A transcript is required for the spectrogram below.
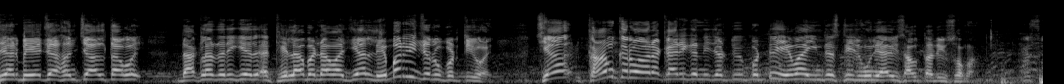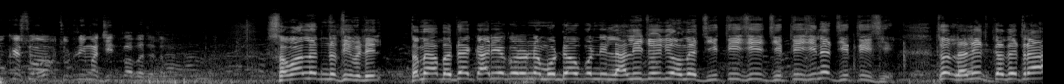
હજાર બે હજાર હંચ ચાલતા હોય. દાખલા તરીકે ઠેલા બનાવવા જ્યાં લેબરની જરૂર પડતી હોય. જ્યાં કામ કરવાવાળા કારીગરની જરૂર પડતી એવા ઇન્ડસ્ટ્રીઝ હું આવીશ આવતા દિવસોમાં. શું કહેશો ચૂંટણીમાં જીત બાબતે સવાલ જ નથી વડીલ. તમે આ બધા કાર્યકરોના મોઢા ઉપરની લાલી જોઈ લો અમે જીતી છીએ જીતી છીએ ને જીતી છીએ. જો લલિત કગતરા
